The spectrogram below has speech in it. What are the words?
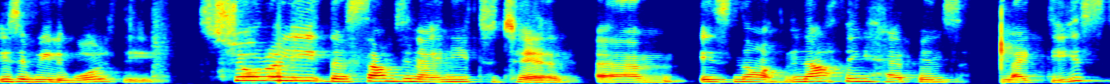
is it really worthy? Surely there's something I need to tell. Um, is not nothing happens like this.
